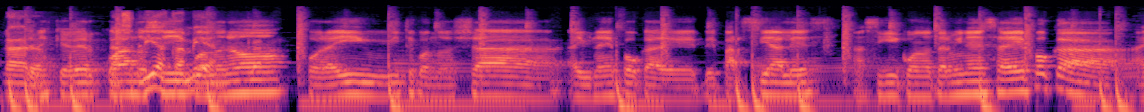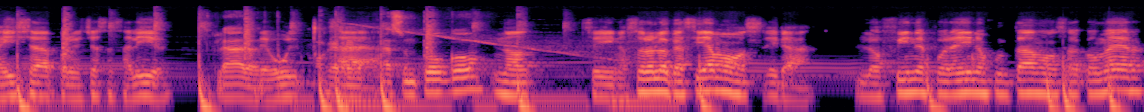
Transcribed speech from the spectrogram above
Claro. Tenés que ver cuándo sí, cuándo no. Por ahí, viste, cuando ya hay una época de, parciales. Así que cuando termina esa época, ahí ya aprovechás a salir. Claro. De último. O un poco. No, sí, nosotros lo que hacíamos era los fines por ahí nos juntábamos a comer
